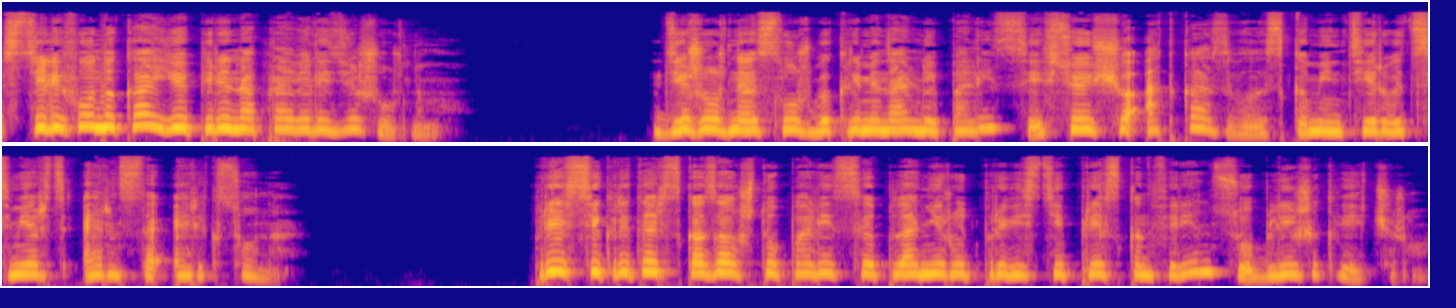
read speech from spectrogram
С телефона К ее перенаправили дежурному. Дежурная служба криминальной полиции все еще отказывалась комментировать смерть Эрнста Эриксона. Пресс-секретарь сказал, что полиция планирует провести пресс-конференцию ближе к вечеру.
